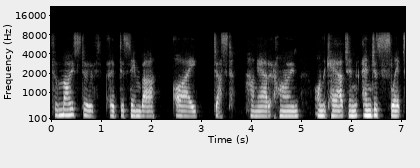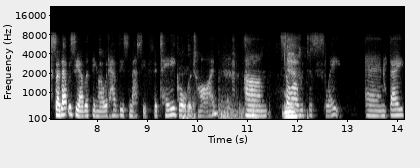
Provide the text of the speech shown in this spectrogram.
for most of, of december i just hung out at home on the couch and and just slept. So that was the other thing. I would have this massive fatigue all the time. Um, so yeah. i would just sleep and they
